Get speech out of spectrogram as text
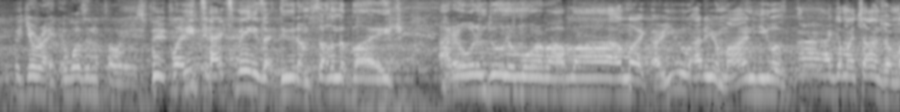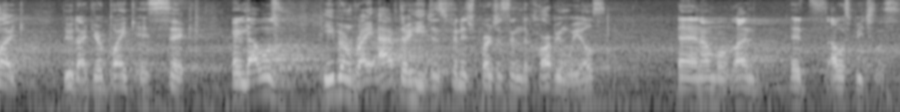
but you're right, it wasn't a thought. It was full fledged. he texts me, he's like, dude, I'm selling the bike. I don't know what I'm doing no more, blah, blah. I'm like, are you out of your mind? He goes, nah, I got my challenge. I'm like, dude, like your bike is sick. And that was even right after he just finished purchasing the carbon wheels. And I'm, I'm it's, I was speechless.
